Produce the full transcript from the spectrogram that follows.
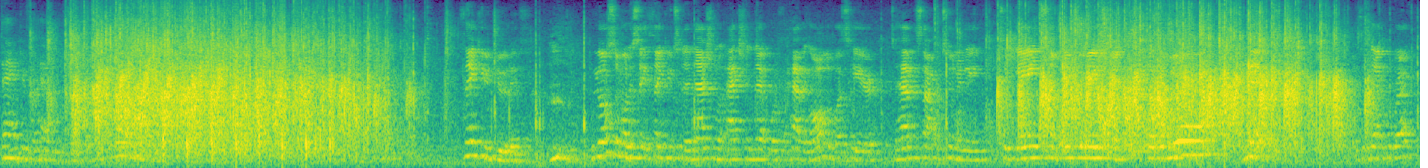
Thank you for having me. Thank you, Judith. We also want to say thank you to the National Action Network for having all of us here to have this opportunity to gain some information for the movement. Isn't that correct?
